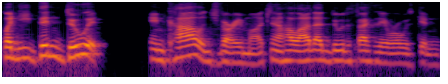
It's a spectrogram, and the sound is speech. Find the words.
but he didn't do it in college very much. Now, how a lot of that to do with the fact that they were always getting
